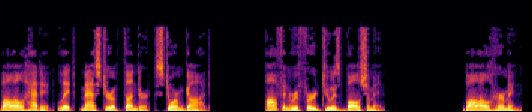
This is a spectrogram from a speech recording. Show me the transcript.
Baal Hadad lit, Master of Thunder, Storm God. Often referred to as Baalshaman. Baal Hermon,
